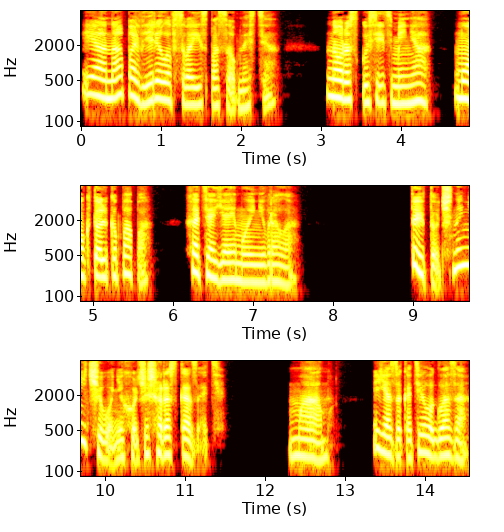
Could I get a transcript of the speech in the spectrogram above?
И она поверила в свои способности. Но раскусить меня мог только папа, хотя я ему и не врала. «Ты точно ничего не хочешь рассказать?» «Мам», — я закатила глаза,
